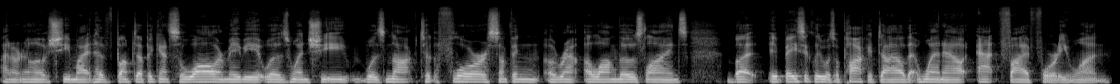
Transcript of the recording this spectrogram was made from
I don't know if she might have bumped up against the wall, or maybe it was when she was knocked to the floor, or something around along those lines. But it basically was a pocket dial that went out at 541.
